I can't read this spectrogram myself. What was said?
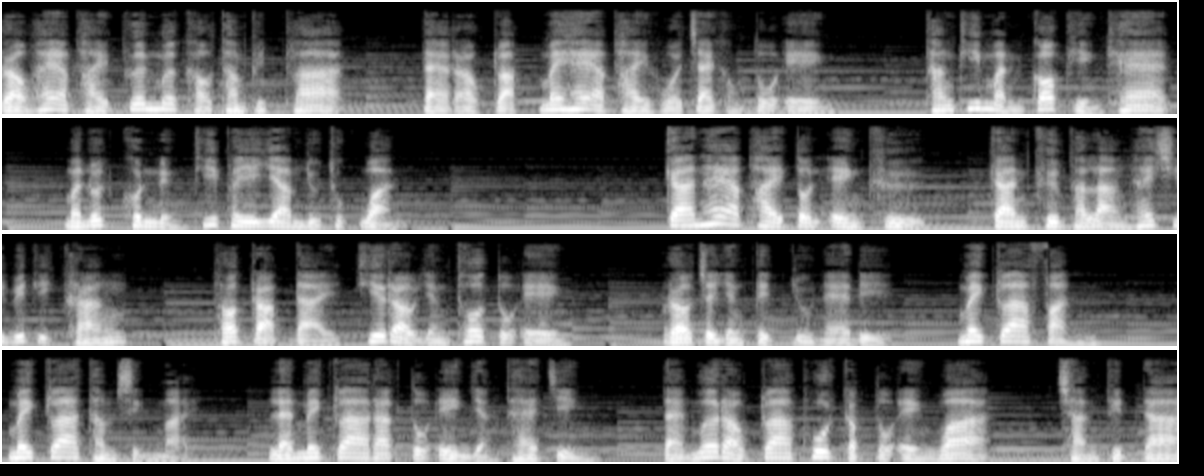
เราให้อภัยเพื่อนเมื่อเขาทำผิดพลาด แต่เรากลับไม่ให้อภัยหัวใจของตัวเอง ทั้งที่มันก็เพียงแค่ มนุษย์คนหนึ่งที่พยายามอยู่ทุกวัน การให้อภัยตนเองคือ การคืนพลังให้ชีวิตอีกครั้ง เพราะตราบใดที่เรายังโทษตัวเอง เราจะยังติดอยู่ในอดีต ไม่กล้าฝัน ไม่กล้าทำสิ่งใหม่ และไม่กล้ารักตัวเองอย่างแท้จริง แต่เมื่อเรากล้าพูดกับตัวเองว่า ฉันผิดได้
